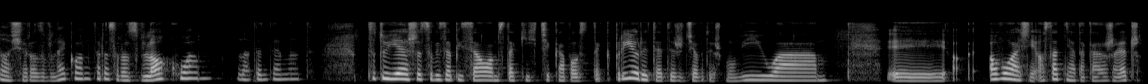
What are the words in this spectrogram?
No, się rozwlekłam teraz, rozwlokłam na ten temat. Co tu jeszcze sobie zapisałam z takich ciekawostek? Priorytety życiowe też mówiłam. Yy, o właśnie, ostatnia taka rzecz.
